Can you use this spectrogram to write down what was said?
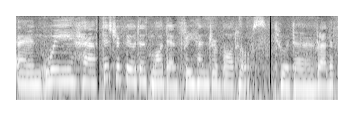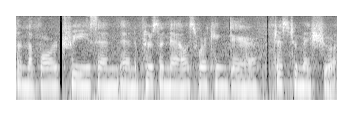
And we have distributed more than 300 bottles to the relevant laboratories and, and the personnel working there just to make sure.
